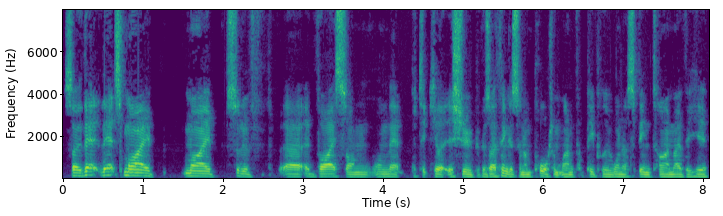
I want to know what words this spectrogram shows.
So that that's my my sort of uh, advice on on that particular issue because I think it's an important one for people who want to spend time over here.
